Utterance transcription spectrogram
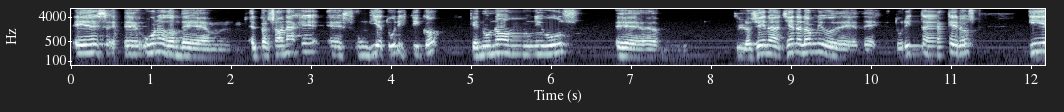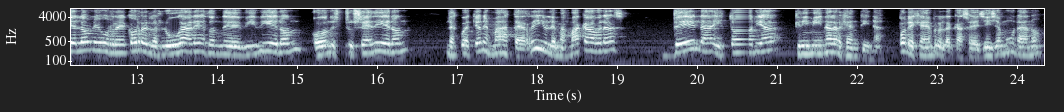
es eh, uno donde mm, el personaje es un guía turístico que en un ómnibus eh, lo llena, llena el ómnibus de, de turistas extranjeros y el ómnibus recorre los lugares donde vivieron o donde sucedieron las cuestiones más terribles, más macabras de la historia criminal argentina. Por ejemplo, la casa de Gilla Murano,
